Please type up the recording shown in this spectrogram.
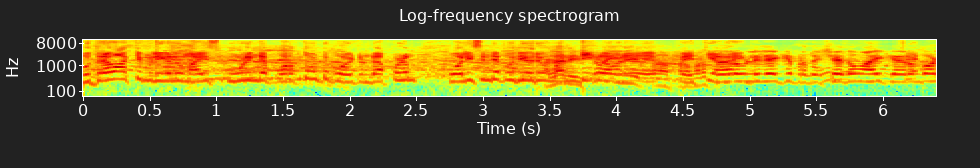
മുദ്രാവാക്യം വിളികളുമായി സ്കൂളിന്റെ പുറത്തോട്ട് പോയിട്ടുണ്ട്. അപ്പോഴും പോലീസിന്റെ പുതിയൊരു ഉള്ളിലേക്ക് പ്രതിഷേധവുമായി കയറുമ്പോൾ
